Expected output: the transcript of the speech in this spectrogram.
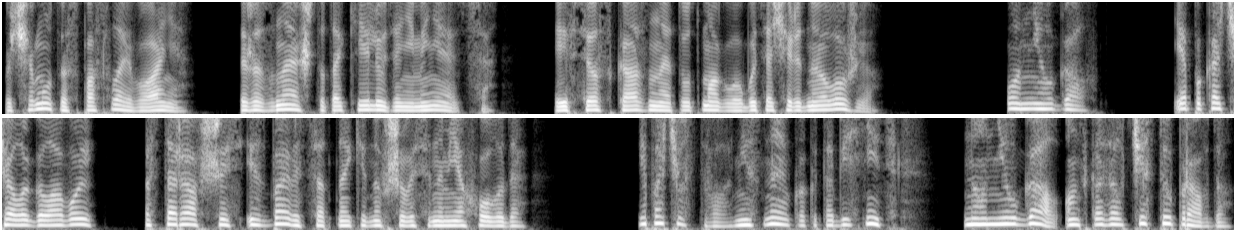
«Почему ты спасла его, Аня? Ты же знаешь, что такие люди не меняются. И все сказанное тут могло быть очередной ложью». Он не лгал. Я покачала головой, постаравшись избавиться от накинувшегося на меня холода. Я почувствовала, не знаю, как это объяснить, но он не лгал, он сказал чистую правду.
